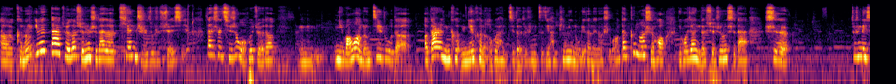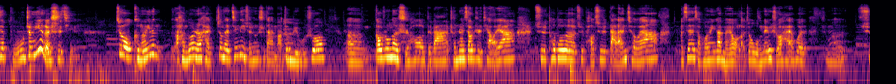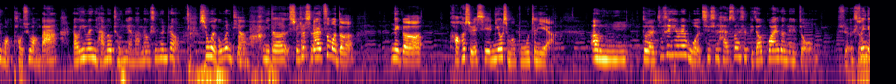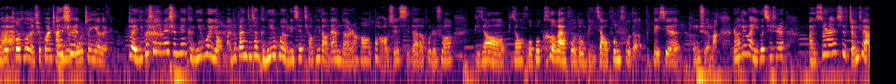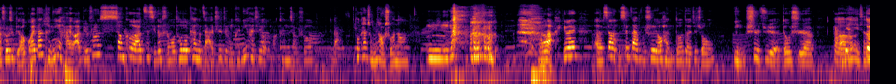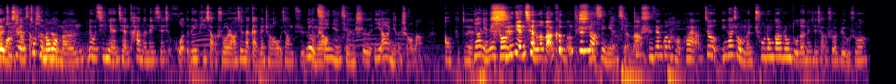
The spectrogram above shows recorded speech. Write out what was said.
呃，可能因为大家觉得学生时代的天职就是学习，但是其实我会觉得，嗯，你往往能记住的，呃，当然你可你也可能会很记得，就是你自己很拼命努力的那段时光，但更多时候你回想你的学生时代是，就是那些不务正业的事情，就可能因为很多人还正在经历学生时代嘛，就比如说。嗯，高中的时候，对吧？传传小纸条呀，去偷偷的去跑去打篮球呀。呃，现在小朋友应该没有了。就我们那个时候还会什么去网跑去网吧，然后因为你还没有成年嘛，没有身份证。其实我有个问题啊，你的学生时代这么的，那个好好学习，你有什么不务正业啊？嗯，对，就是因为我其实还算是比较乖的那种。学生，所以你会偷偷的去观察那些不务正业的人。对，一个是因为身边肯定会有嘛，就班级上肯定会有那些调皮捣蛋的，然后不好好学习的，或者说比较比较活泼、课外活动比较丰富的那些同学嘛。然后另外一个其实，哎，虽然是整体来说是比较乖，但肯定也还有啊，比如说上课啊、自习的时候偷偷看个杂志这种，肯定还是有的嘛，看个小说，对吧？都看什么小说呢？嗯，没有啦，因为。呃，像现在不是有很多的这种影视剧都是改编以前的网上小说，就可能我们六七年前看的那些火的那一批小说，然后现在改编成了偶像剧，六七年前是一二年的时候吗？哦，不对，一二年那时候十年前了吧？可能天哪，十几年前吧？时间过得好快啊！就应该是我们初中、高中读的那些小说，比如说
